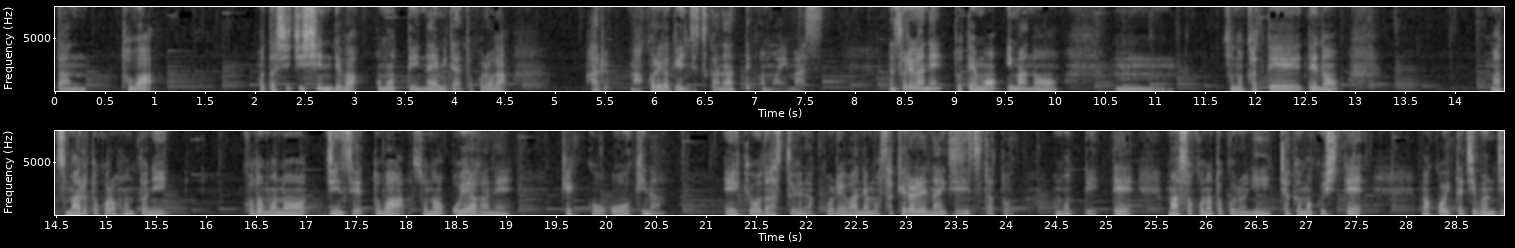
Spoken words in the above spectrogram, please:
たとは私自身では思っていないみたいなところがある、まあ、これが現実かなって思います。でそれがねとても今のうんその家庭での、まあ、詰まるところ本当に子供の人生とはその親がね結構大きな影響を出すというのはこれはねもう避けられない事実だと思っていて、まあ、そこのところに着目して、まあ、こういった自分自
